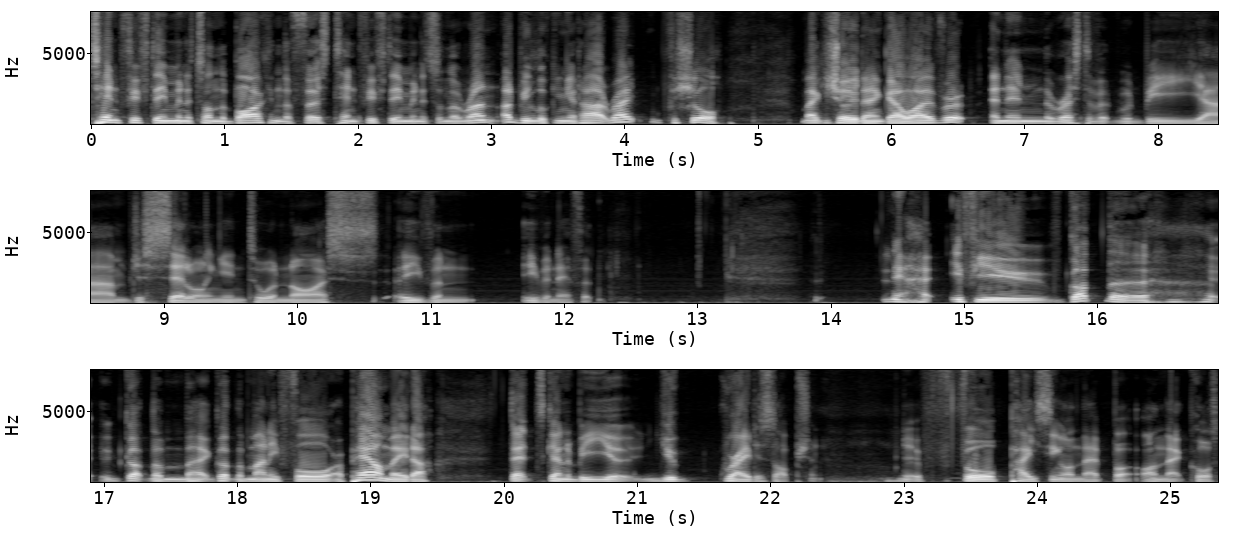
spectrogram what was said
10 15 minutes on the bike and the first 10 15 minutes on the run, I'd be looking at heart rate for sure. Making sure you don't go over it, and then the rest of it would be um, just settling into a nice, even, even effort. Now, if you've got the got the got the money for a power meter, that's going to be your your greatest option for pacing on that on that course.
